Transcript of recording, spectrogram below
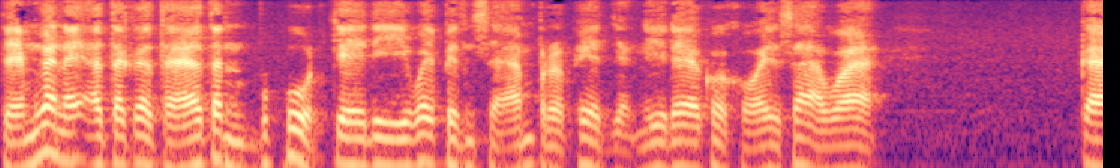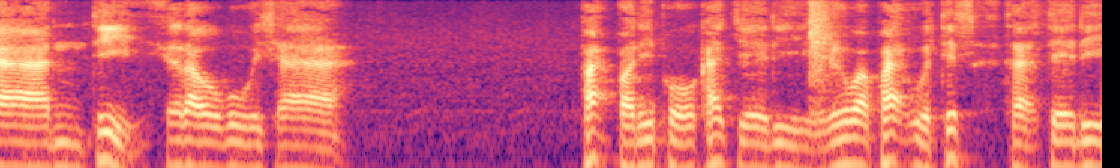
แต่เมื่อในอัตถกถาท่านพูดเจดีย์ไว้เป็นสามประเภทอย่างนี้แล้วก็ขอให้ทราบว่า การที่เราบูชา พระปริโภคเจดี หรือว่าพระอุทิศเจดี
